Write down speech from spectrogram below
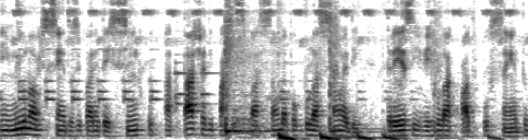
Em 1945, a taxa de participação da população é de 13,4%,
